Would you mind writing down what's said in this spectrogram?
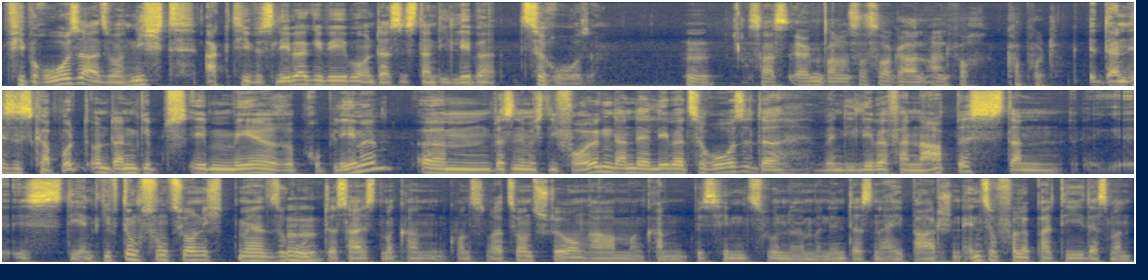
Fibrose, also nicht aktives Lebergewebe und das ist dann die Leberzirrhose. Hm. Das heißt, irgendwann ist das Organ einfach kaputt. Dann ist es kaputt und dann gibt es eben mehrere Probleme. Ähm, das sind nämlich die Folgen dann der Leberzirrhose. Da, wenn die Leber vernarbt ist, dann ist die Entgiftungsfunktion nicht mehr so gut. Mhm. Das heißt, man kann Konzentrationsstörungen haben, man kann bis hin zu einer, man nennt das eine hepatischen Enzephalopathie, dass man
